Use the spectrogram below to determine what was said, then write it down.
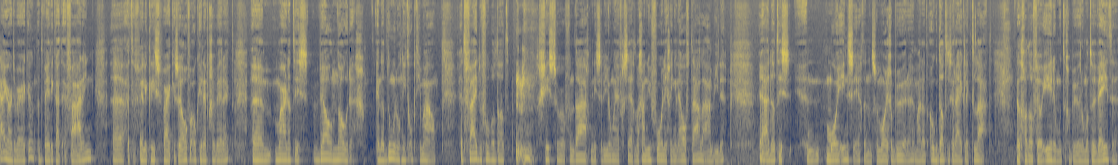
keihard werken. Dat weet ik uit ervaring. Uh, uit de vele crisis waar ik zelf ook in heb gewerkt. Um, maar dat is wel nodig. En dat doen we nog niet optimaal. Het feit bijvoorbeeld dat gisteren of vandaag minister De Jonge heeft gezegd... we gaan nu voorlichting in elf talen aanbieden. Ja, dat is een mooi inzicht en dat is een mooi gebeuren. Maar dat, ook dat is rijkelijk te laat. Dat had al veel eerder moeten gebeuren. Omdat we weten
